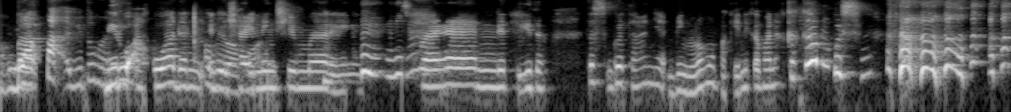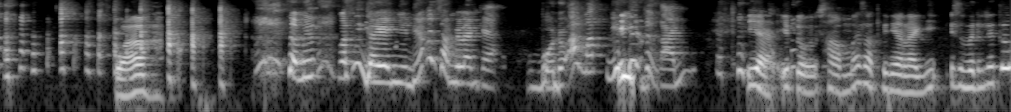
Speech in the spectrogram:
aqua. bata gitu nggak biru aqua dan Oh, biru aqua. shining shimmering. Splendid gitu. Terus gue tanya bing lo mau pakai ini ke mana? Ke kampus. Wah. Sambil pasti gayanya dia kan sambil yang kayak bodoh amat gitu kan. Iya itu. Sama satunya lagi. Sebenarnya tuh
